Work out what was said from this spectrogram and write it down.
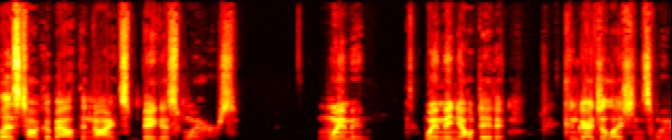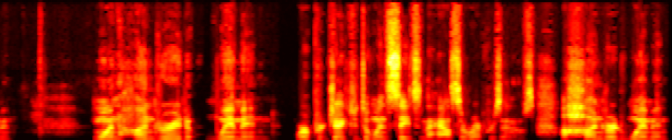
let's talk about the night's biggest winners women. Women, y'all did it. Congratulations, women. 100 women were projected to win seats in the House of Representatives. 100 women.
